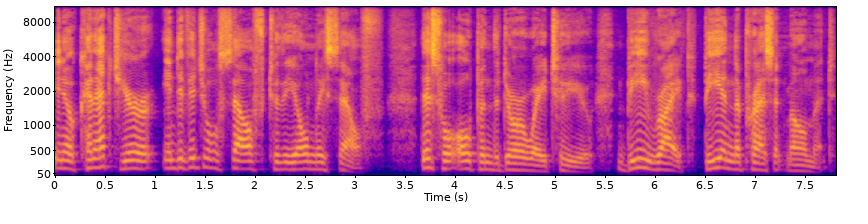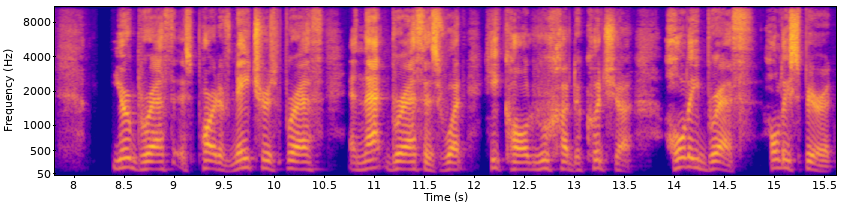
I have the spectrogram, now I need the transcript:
you know, connect your individual self to the only self this will open the doorway to you. Be ripe, be in the present moment. Your breath is part of nature's breath, and that breath is what he called Ruach HaKodesh, holy breath, Holy Spirit.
